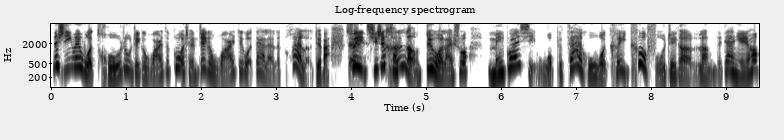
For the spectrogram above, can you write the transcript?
那是因为我投入这个玩的过程，这个玩给我带来了快乐，对吧？所以其实很冷对我来说没关系，我不在乎，我可以克服这个冷的概念，然后。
